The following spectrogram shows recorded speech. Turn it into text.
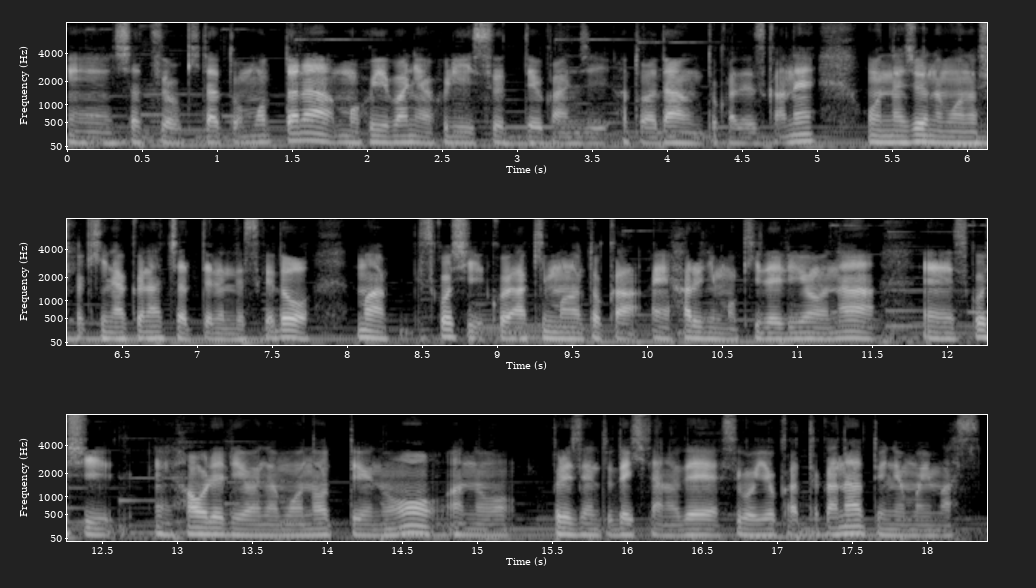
えー、シャツを着たと思ったら、もう冬場にはフリースっていう感じ、あとはダウンとかですかね、同じようなものしか着なくなっちゃってるんですけど、まあ、少し、こういう秋物とか、えー、春にも着れるような、えー、少し、えー、羽織れるようなものっていうのを、あの、プレゼントできたのですごい良かったかなというふうに思います。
